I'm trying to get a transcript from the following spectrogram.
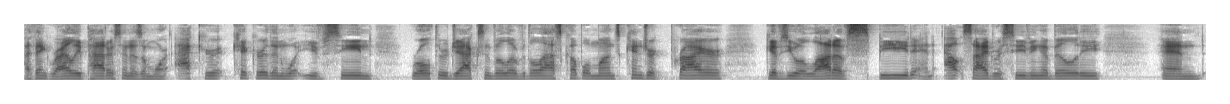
I think Riley Patterson is a more accurate kicker than what you've seen roll through Jacksonville over the last couple months. Kendric Pryor gives you a lot of speed and outside receiving ability and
